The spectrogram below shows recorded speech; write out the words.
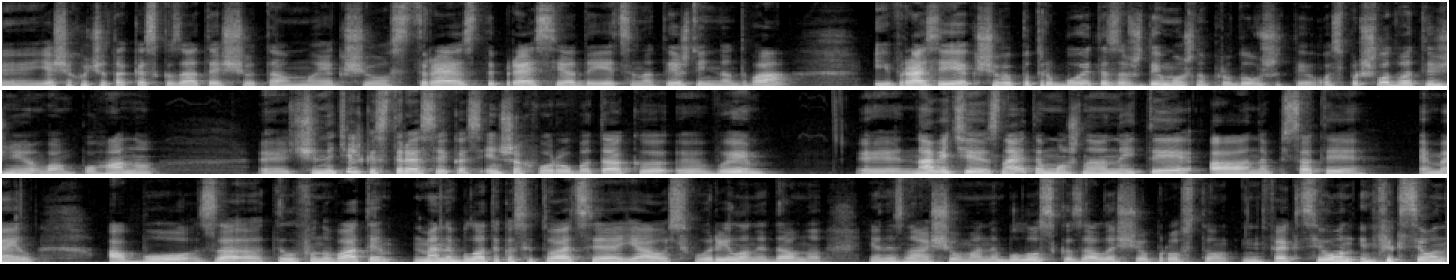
я ще хочу таке сказати, що там, якщо стрес, депресія дається на тиждень, на два. І в разі, якщо ви потребуєте, завжди можна продовжити. Ось пройшло два тижні, вам погано. Чи не тільки стрес, якась інша хвороба, так ви навіть, е, знаєте, можна не йти, а написати емейл або зателефонувати. У мене була така ситуація, я ось хворіла недавно. Я не знаю, що у мене було. Сказали, що просто інфекціон, інфекціон.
